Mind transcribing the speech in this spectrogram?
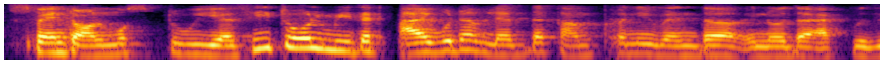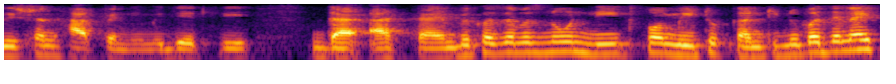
spent almost 2 years. He told me that i would have left the company when the you know the acquisition happened immediately that at time because there was no need for me to continue. But then i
